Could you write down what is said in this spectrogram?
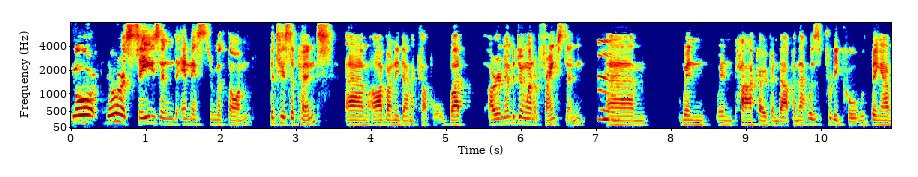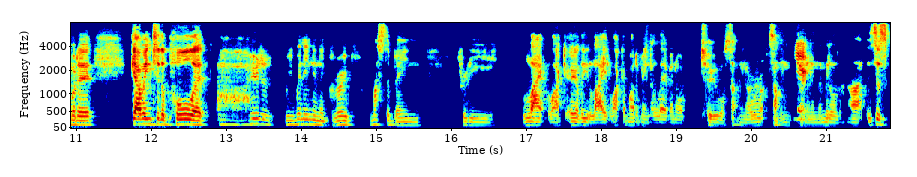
you're, you're a seasoned MS Swimathon participant. Um, I've only done a couple, but I remember doing one at Frankston. Mm. Um, when when Park opened up, and that was pretty cool. Being able to go into the pool at oh, who did we went in in a group? Must have been pretty late, like early late, like it might have been eleven or two or something, or something yeah. in the middle of the night. It's just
